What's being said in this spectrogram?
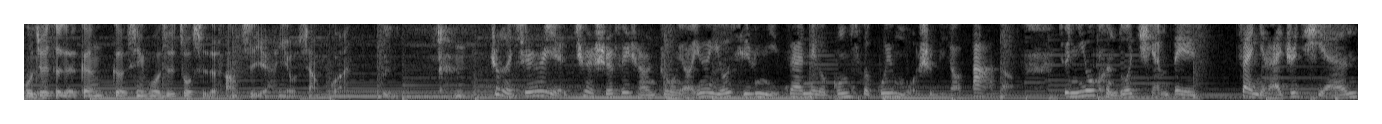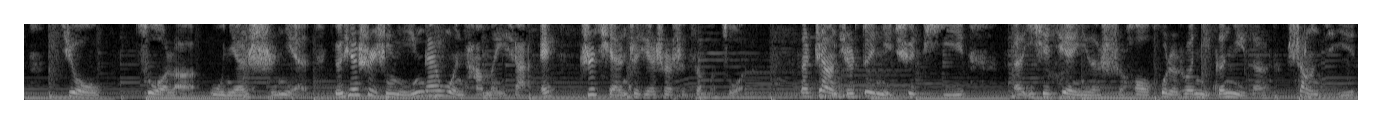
我觉得这个跟个性或者是做事的方式也很有相关。嗯嗯，这个其实也确实非常重要，因为尤其是你在那个公司的规模是比较大的，就你有很多前辈在你来之前就做了五年、十年，有些事情你应该问他们一下，哎，之前这些事儿是怎么做的？那这样其实对你去提。呃，一些建议的时候，或者说你跟你的上级、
